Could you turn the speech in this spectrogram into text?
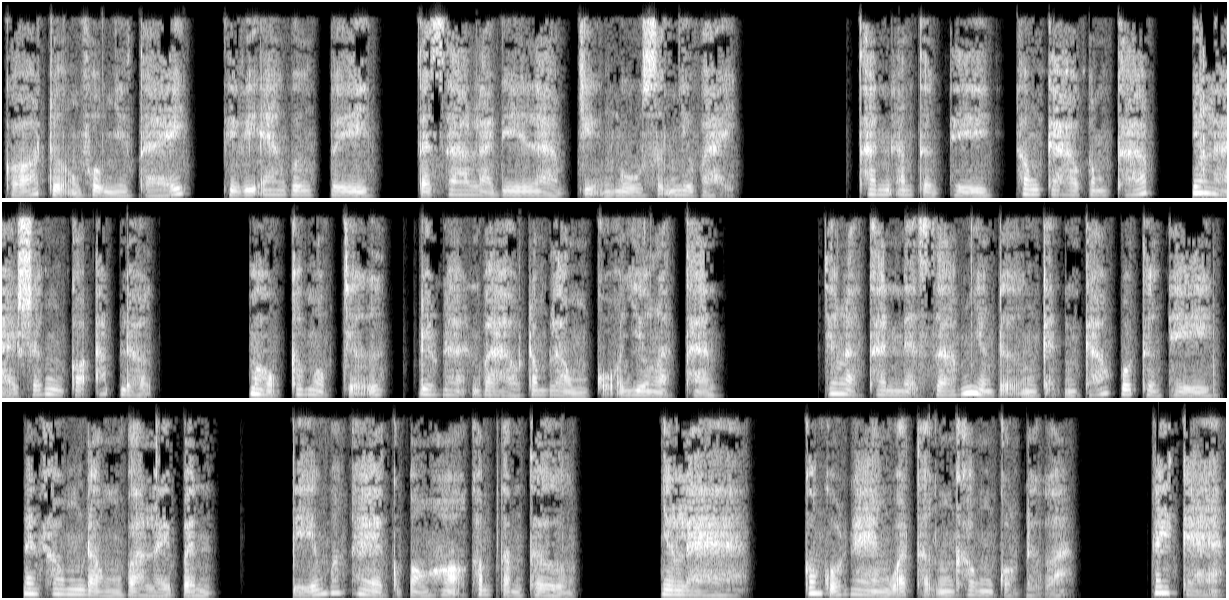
Có trưởng phu như thế thì Vi An Vương Phi tại sao lại đi làm chuyện ngu xuẩn như vậy? Thanh âm thần thì không cao không thấp nhưng lại rất có áp lực. Một câu một chữ đều nện vào trong lòng của Dương Lạc Thành. Dương Lạc Thành đã sớm nhận được cảnh cáo của Thường Hy nên không đồng vào lời bình, biến vấn hề của bọn họ không tầm thường. Nhưng là, con của nàng quả thận không còn nữa. Ngay cả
